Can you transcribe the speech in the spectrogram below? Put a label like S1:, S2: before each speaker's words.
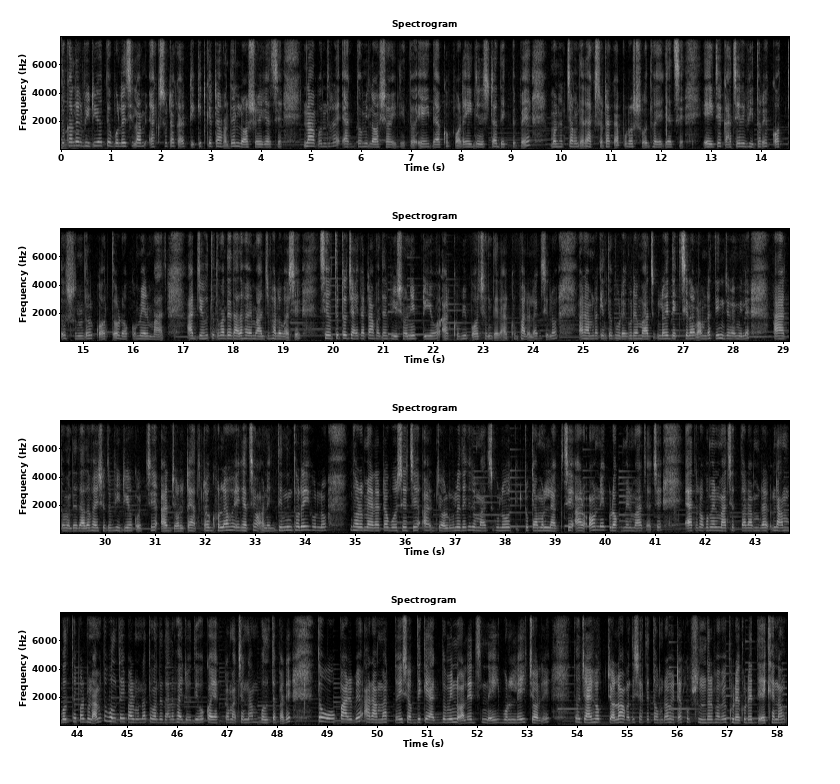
S1: গতকালের ভিডিওতে বলেছিলাম একশো টাকার টিকিট কেটে আমাদের লস হয়ে গেছে। না বন্ধুরা, একদমই লস হয়নি। তো এই দেখো, পরে এই জিনিসটা দেখতে পেয়ে মনে হচ্ছে আমাদের একশো টাকা পুরো শোধ হয়ে গেছে। এই যে কাচের ভিতরে কত সুন্দর, কত রকমের মাছ। আর যেহেতু তোমাদের দাদাভাই মাছ ভালোবাসে, সেহেতু তো জায়গাটা আমাদের ভীষণই প্রিয় আর খুবই পছন্দের আর খুব ভালো লাগছিল। আর আমরা কিন্তু ঘুরে ঘুরে মাছগুলোই দেখছিলাম, আমরা তিনজনে মিলে। আর তোমাদের দাদাভাই শুধু ভিডিও করছে আর জলটা এতটা ঘোলা হয়ে গেছে, অনেক দিন ধরেই হলো। ধরো মেলাটা বসেছে আর জলগুলো দেখেছ? মাছগুলো একটু কেমন লাগছে আর অনেক রকমের মাছ আছে। এত রকমের মাছের তো আর আমরা নাম বলতে পারব না। আমি তো বলতেই পারব না, তোমাদের দাদা দাদাভাই যদিও কয়েকটা মাছের নাম বলতে পারে, তো ও পারবে আর আমার তো এইসব দিকে একদমই নলেজ নেই বললেই চলে। তো যাই হোক, চলো আমাদের সাথে তোমরাও এটা খুব সুন্দরভাবে ঘুরে ঘুরে দেখে নাও।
